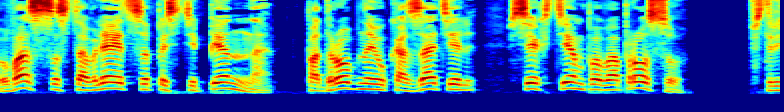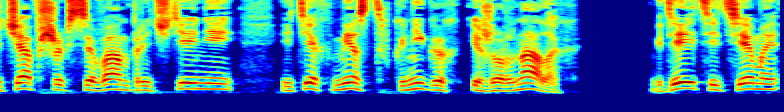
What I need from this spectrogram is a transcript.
у вас составляется постепенно подробный указатель всех тем по вопросу, встречавшихся вам при чтении и тех мест в книгах и журналах, где эти темы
